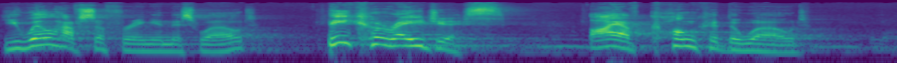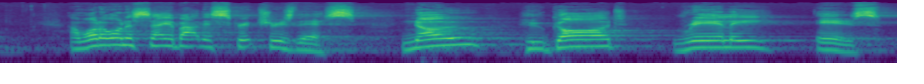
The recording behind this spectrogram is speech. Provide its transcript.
You will have suffering in this world. Be courageous. I have conquered the world. And what I want to say about this scripture is this know who God really is.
